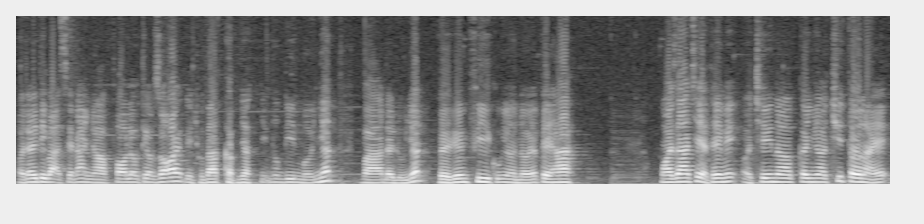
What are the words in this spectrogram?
Ở đây thì bạn sẽ hành follow theo dõi để chúng ta cập nhật những thông tin mới nhất và đầy đủ nhất về game phi cũng như là NFT ha. Ngoài ra chia sẻ thêm ý, ở trên kênh Twitter này ý,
